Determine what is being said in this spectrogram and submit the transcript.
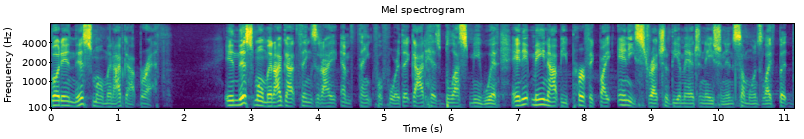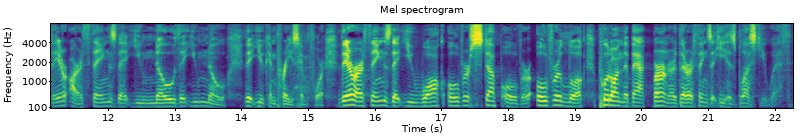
But in this moment, I've got breath in this moment, I've got things that I am thankful for that God has blessed me with. And it may not be perfect by any stretch of the imagination in someone's life, but there are things that you know that you know that you can praise Him for. There are things that you walk over, step over, overlook, put on the back burner that are things that He has blessed you with.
